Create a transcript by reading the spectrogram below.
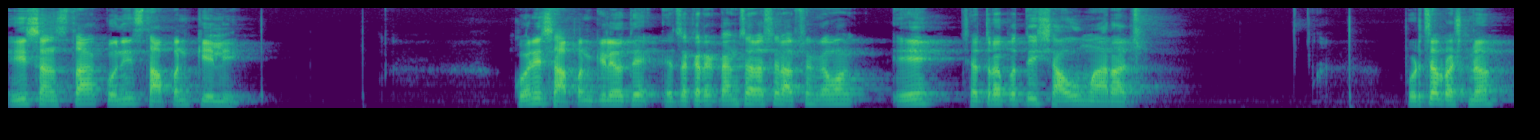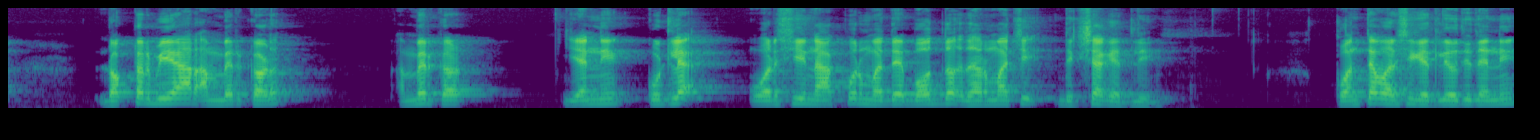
ही संस्था कोणी स्थापन केली? कोणी स्थापन केले होते? याचा करेक्ट आन्सर असेल ऑप्शन क्रमांक ए छत्रपती शाहू महाराज. पुढचा प्रश्न doctor B R Ambedkar Ambedkar यांनी कुठल्या वर्षी नागपूरमध्ये बौद्ध धर्माची दीक्षा घेतली? कोणत्या वर्षी घेतली होती त्यांनी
